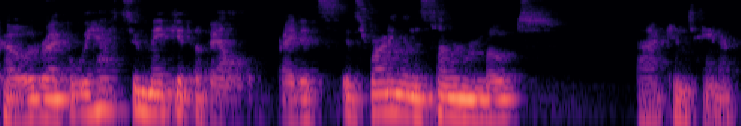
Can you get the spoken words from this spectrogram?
code, right? But we have to make it available, right? It's, it's running in some remote uh, container.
